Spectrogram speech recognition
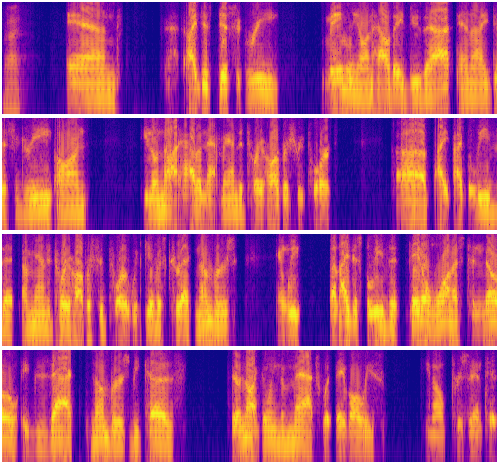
Right. And I just disagree mainly on how they do that, and I disagree on, you know, not having that mandatory harvest report. Uh, I, I believe that a mandatory harvest report would give us correct numbers, and we. But I just believe that they don't want us to know exact numbers because they're not going to match what they've always, you know, presented.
